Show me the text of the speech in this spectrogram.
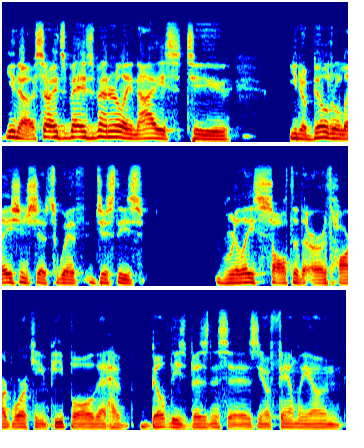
you know, so it's been it's been really nice to, you know, build relationships with just these really salt of the earth, hardworking people that have built these businesses, you know, family owned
